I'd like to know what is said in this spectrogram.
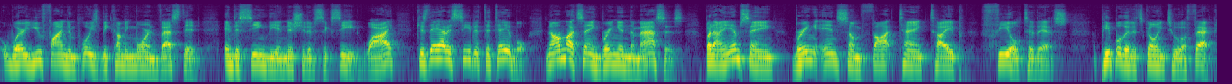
where you find employees becoming more invested into seeing the initiative succeed. Why? Because they had a seat at the table. Now I'm not saying bring in the masses, but I am saying bring in some thought tank type feel to this. People that it's going to affect.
